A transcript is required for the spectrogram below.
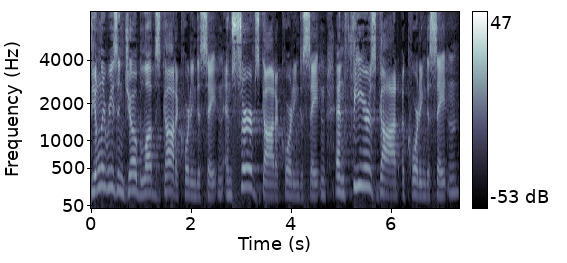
The only reason Job loves God according to Satan and serves God according to Satan and fears God according to Satan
